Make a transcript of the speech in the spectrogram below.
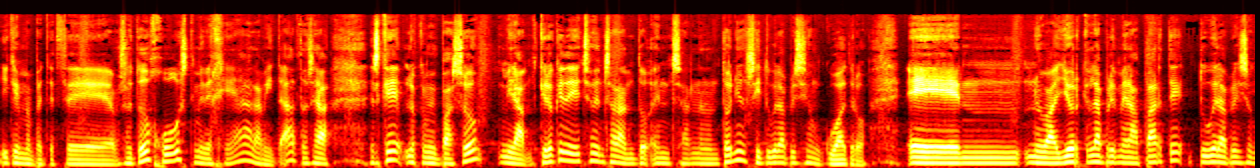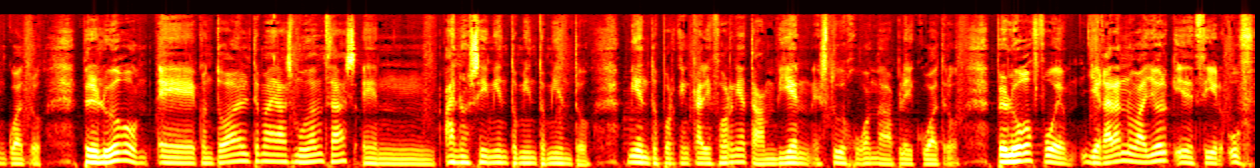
y que me apetece, sobre todo juegos que me dejé a la mitad. O sea, es que lo que me pasó, mira, creo que de hecho en San, en San Antonio sí tuve la PlayStation 4. En Nueva York, la primera parte, tuve la PlayStation 4. Pero luego, eh, con todo el tema de las mudanzas, en... Ah, no, sí, miento, miento, miento. Miento, porque en California también estuve jugando a la Play 4. Pero luego fue llegar a Nueva York y decir, uff,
